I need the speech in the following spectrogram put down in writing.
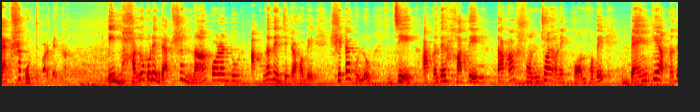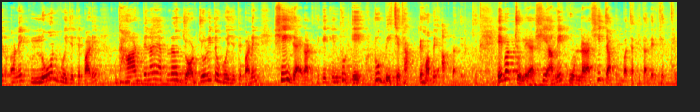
ব্যবসা করতে পারবেন না। এই ভালো করে ব্যবসা না করার দরুন আপনাদের যেটা হবে, সেটা হলো যে আপনাদের হাতে টাকা সঞ্চয় অনেক কম হবে। ব্যাংকে আপনাদের অনেক লোন হয়ে যেতে পারে। ধার দেনায় আপনারা জর্জরিত হয়ে যেতে পারেন। সেই জায়গাটা থেকে কিন্তু একটু বেঁচে থাকতে হবে আপনাদেরকে। এবার চলে আসি আমি কন্যা রাশি জাতক বা জাতিকাদের ক্ষেত্রে।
